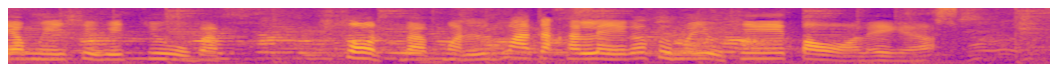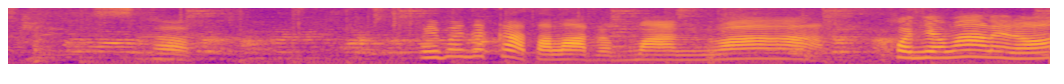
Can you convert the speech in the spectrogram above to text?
ยังมีชีวิตอยู่แบบสดแบบเหมือนมาจากทะเลก็คือมาอยู่ที่นี่ต่ออะไรอย่างเงี้ยแบบเฮ้ยบรรยากาศตลาดแบบมันมากคนเยอะมากเลยเนาะ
